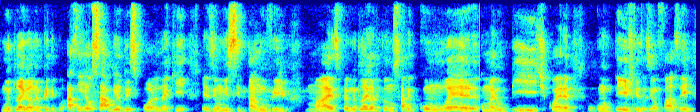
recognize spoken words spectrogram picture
Muito legal, né, porque, tipo, assim, eu sabia do spoiler, né, que eles iam me citar no vídeo, mas foi muito legal, tipo, eu não sabia como era, como era o beat, qual era o contexto que eles iam fazer.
